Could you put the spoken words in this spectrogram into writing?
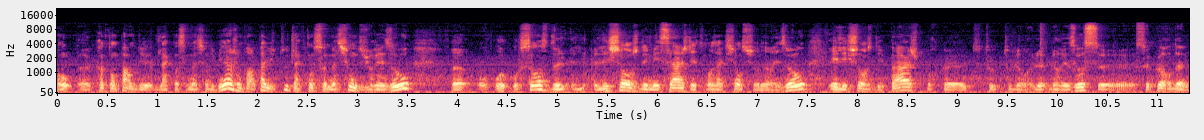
euh, quand on parle de, la consommation du minage, on ne parle pas du tout de la consommation du réseau euh, au, sens de l'échange des messages, des transactions sur le réseau et l'échange des pages pour que tout, le, réseau se coordonne.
